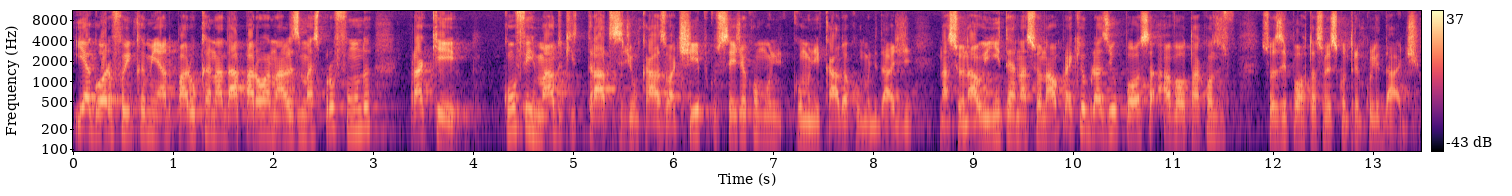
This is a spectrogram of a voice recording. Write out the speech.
e agora foi encaminhado para o Canadá para uma análise mais profunda, para que, confirmado que trata-se de um caso atípico, seja comunicado à comunidade nacional e internacional para que o Brasil possa voltar com as suas importações com tranquilidade.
